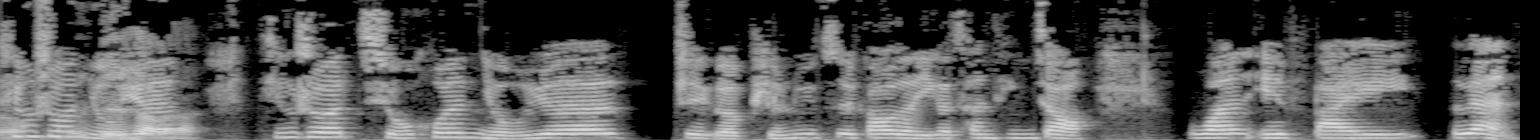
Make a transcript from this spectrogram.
听说纽约，听说求婚纽约这个频率最高的一个餐厅叫 One if by land,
